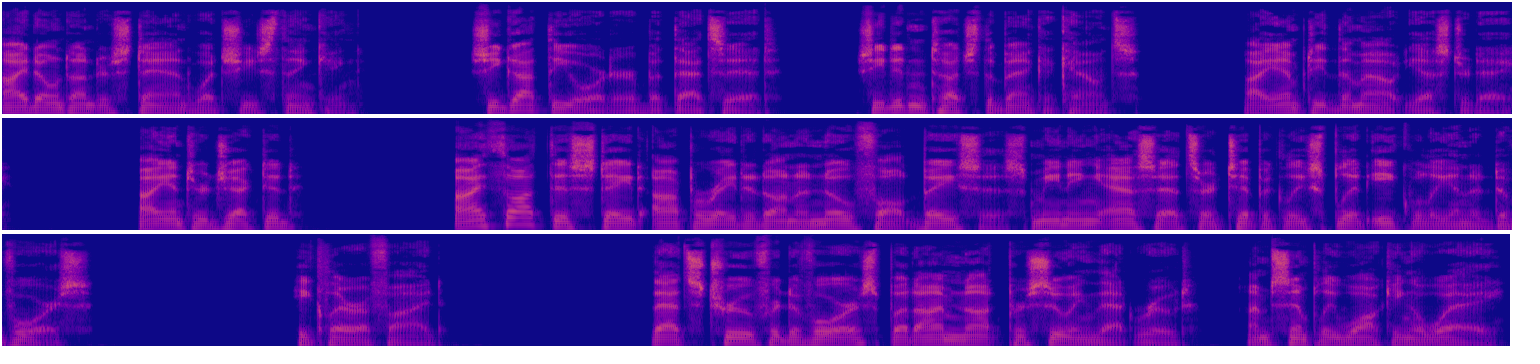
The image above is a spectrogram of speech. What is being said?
I don't understand what she's thinking. She got the order, but that's it. She didn't touch the bank accounts. I emptied them out yesterday. I interjected, I thought this state operated on a no-fault basis, meaning assets are typically split equally in a divorce. He clarified, That's true for divorce, but I'm not pursuing that route. I'm simply walking away.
